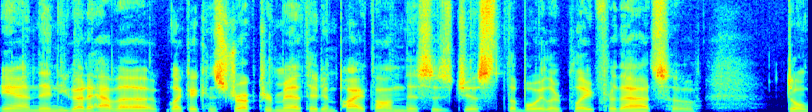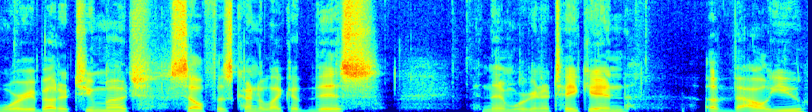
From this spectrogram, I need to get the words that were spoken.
and then you got to have a like a constructor method in Python. This is just the boilerplate for that. So don't worry about it too much. Self is kind of like a this. And then we're going to take in a value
